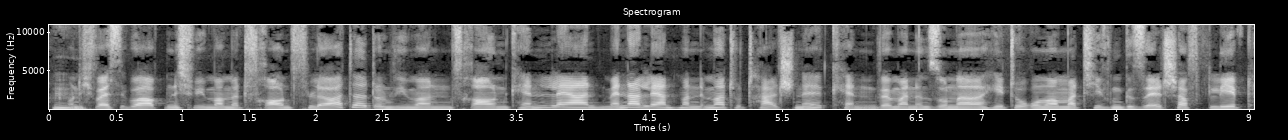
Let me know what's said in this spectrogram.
hm. und ich weiß überhaupt nicht, wie man mit Frauen flirtet und wie man Frauen kennenlernt. Männer lernt man immer total schnell kennen. Wenn man in so einer heteronormativen Gesellschaft lebt,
